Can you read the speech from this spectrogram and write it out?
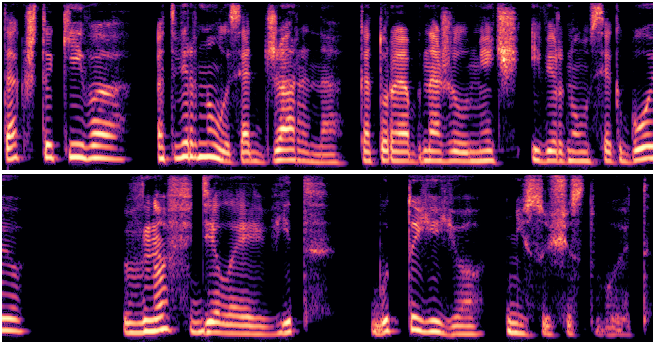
Так что Кива отвернулась от Джарена, который обнажил меч и вернулся к бою, вновь делая вид, будто ее не существует.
